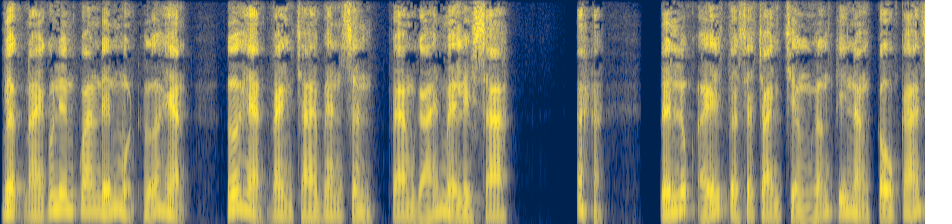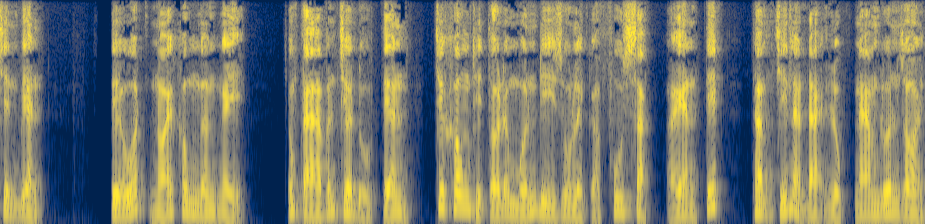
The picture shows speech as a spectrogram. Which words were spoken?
Việc này có liên quan đến một hứa hẹn, hứa hẹn với anh trai Benson và em gái Melissa. Đến lúc ấy tôi sẽ cho anh chiêm ngưỡng kỹ năng câu cá trên biển. Stewart nói không ngừng nghỉ. Chúng ta vẫn chưa đủ tiền, chứ không thì tôi đã muốn đi du lịch ở Phu Sặc, ở Antit, thậm chí là Đại Lục Nam luôn rồi.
